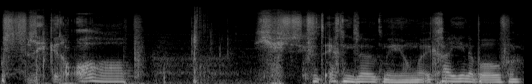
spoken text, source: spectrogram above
flikker op. Jezus, ik vind het echt niet leuk meer, jongen. Ik ga hier naar boven.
